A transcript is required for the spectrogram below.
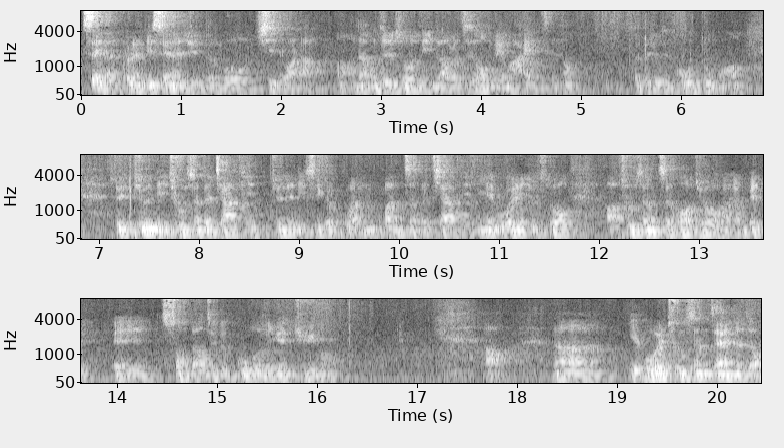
岁很可能你岁很群的波西多啦啊，那或者是说你老了之后没有孩子哦，这个就是孤独哦。所以就是你出生的家庭，就是你是一个完完整的家庭，你也不会有说啊出生之后就好像被被送到这个孤儿院去哦。好，那也不会出生在那种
